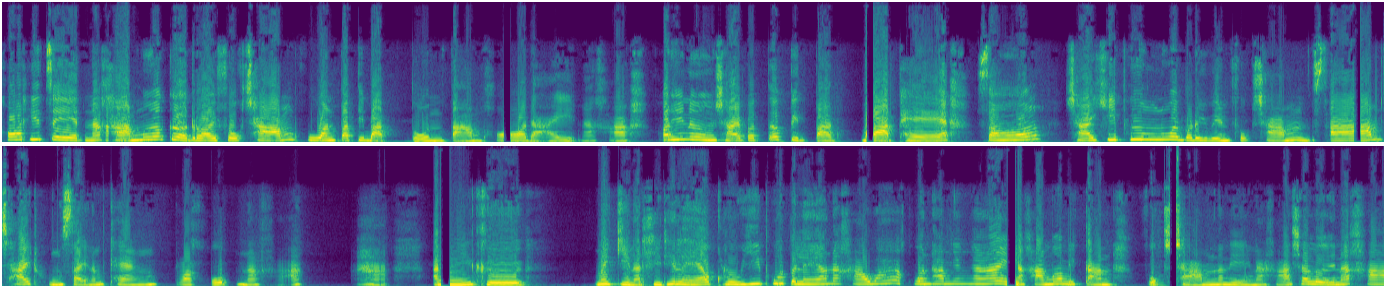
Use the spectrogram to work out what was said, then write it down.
ข้อที่เจ็ดนะคะ เมื่อเกิดรอยฟกช้ำควรปฏิบัติตนตามข้อใดนะคะ ข้อที่หนึ่งใช้ปัตเตอร์ปิดปาดบาดแผล 2. ใช้ขี้ผึ้งนวดบริเวณฟกช้ำ 3. ใช้ถุงใส่น้ำแข็งประคบนะคะอ่าอันนี้คือ ไม่กี่นาทีที่แล้วครูยี่พูดไปแล้วนะคะว่าควรทำยังไงนะคะ เมื่อมีการฟกช้ำนั่นเองนะคะเฉลยนะคะ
